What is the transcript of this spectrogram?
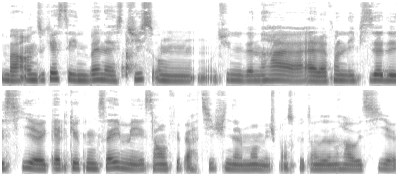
bah en tout cas c'est une bonne astuce. On, on- tu nous donneras à la fin de l'épisode aussi euh, quelques conseils, mais ça en fait partie finalement. Mais je pense que tu en donneras aussi euh,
